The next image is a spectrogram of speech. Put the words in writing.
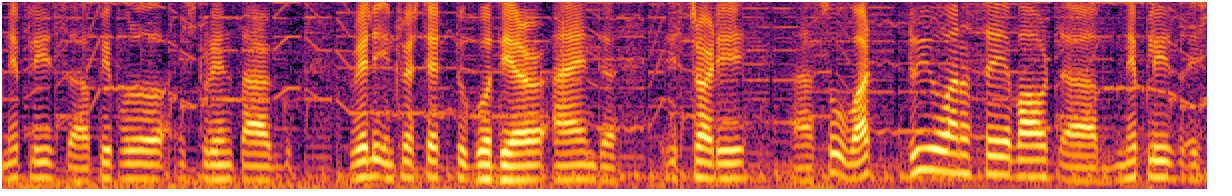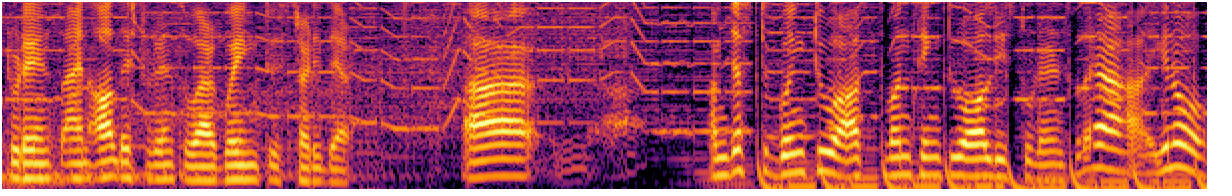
nepalese people students are really interested to go there and study. So what do you want to say about nepalese students and all the students who are going to study there uh, I'm just going to ask one thing to all these students. Uh, you know,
